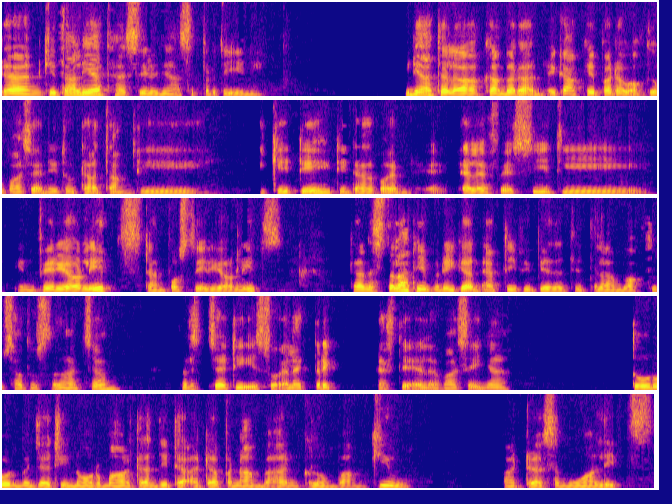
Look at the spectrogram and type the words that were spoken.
Dan kita lihat hasilnya seperti ini. Ini adalah gambaran EKG pada waktu pasien itu datang di IGD, didapatkan elevasi di inferior leads dan posterior leads. Dan setelah diberikan FTP beta dalam waktu satu setengah jam, terjadi isoelektrik. SD elevasinya turun menjadi normal dan tidak ada penambahan gelombang Q pada semua leads.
